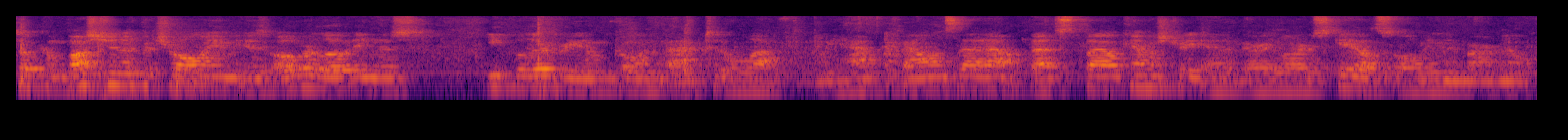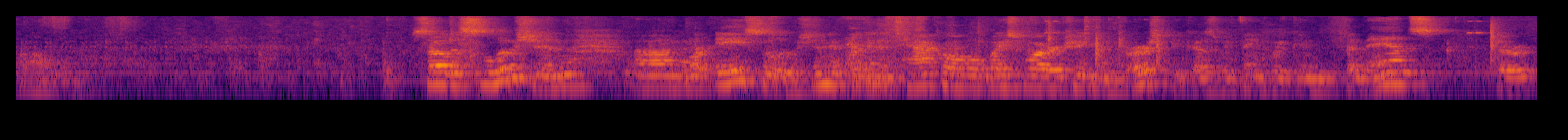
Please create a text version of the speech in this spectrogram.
So combustion of petroleum is overloading this equilibrium going back to the left. We have to balance that out. That's biochemistry at a very large scale, solving an environmental problem. So the solution, um, or a solution, if we're going to tackle wastewater treatment first, because we think we can finance the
